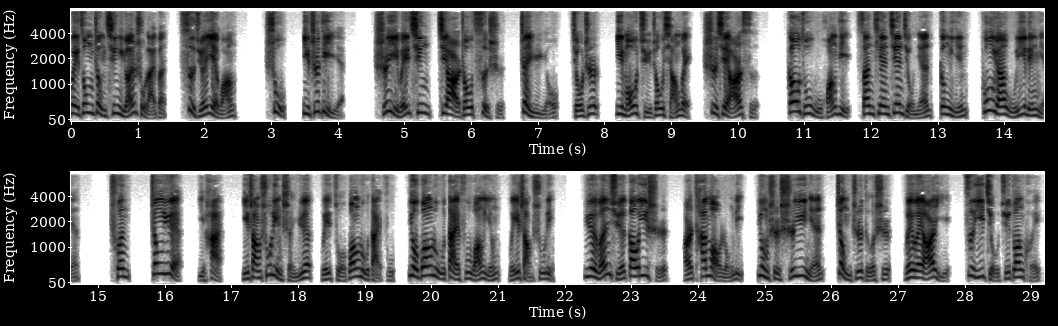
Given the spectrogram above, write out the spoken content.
魏宗正卿袁术来奔，赐爵业王，术一之地也。时以为卿，继二州刺史，镇御游，久之。一谋举州降魏，事谢而死。高祖武皇帝三天监九年庚寅，公元五一零年春正月乙亥，以上书令沈约为左光禄大夫，右光禄大夫王莹为尚书令。越文学高一时，而贪冒荣利，用事十余年，正之得失，微微而已。自以久居端魁，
